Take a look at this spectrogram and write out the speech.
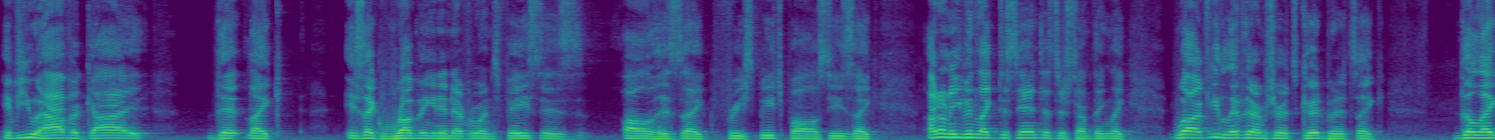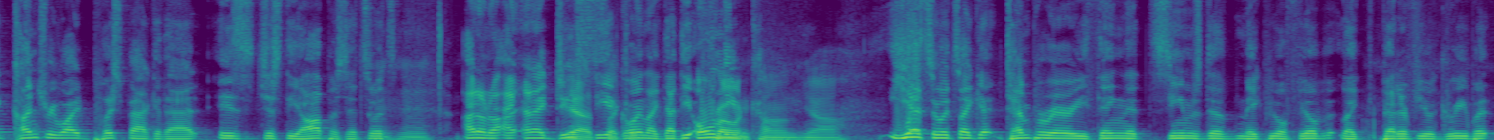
if you have a guy that like is like rubbing it in everyone's faces, all his like free speech policies, like I don't even like DeSantis or something. Like, well, if you live there, I'm sure it's good, but it's like the like countrywide pushback of that is just the opposite. So it's I don't know, I, and I do Mm-hmm. yeah, see it like going like that. The only pro and con yeah yeah, so it's like a temporary thing that seems to make people feel like better if you agree, but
